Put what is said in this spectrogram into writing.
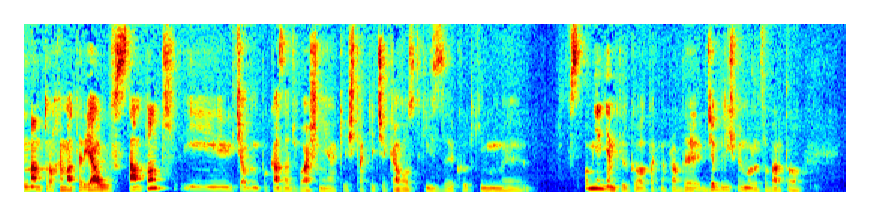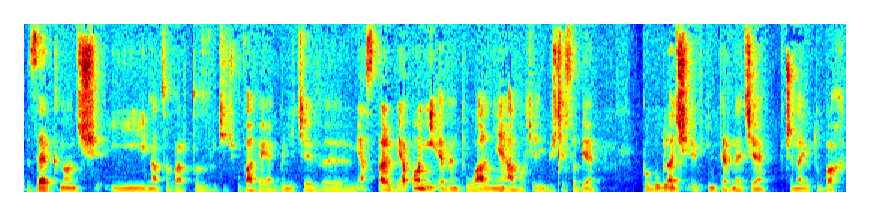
mam trochę materiałów stamtąd i chciałbym pokazać właśnie jakieś takie ciekawostki z krótkim wspomnieniem tylko tak naprawdę, gdzie byliśmy, może co warto zerknąć i na co warto zwrócić uwagę, jak będziecie w miastach w Japonii ewentualnie, albo chcielibyście sobie pogooglać w internecie czy na YouTubach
